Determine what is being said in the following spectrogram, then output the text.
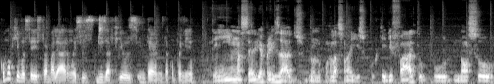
Como que vocês trabalharam esses desafios internos da companhia? Tem uma série de aprendizados, Bruno, com relação a isso, porque de fato o nosso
